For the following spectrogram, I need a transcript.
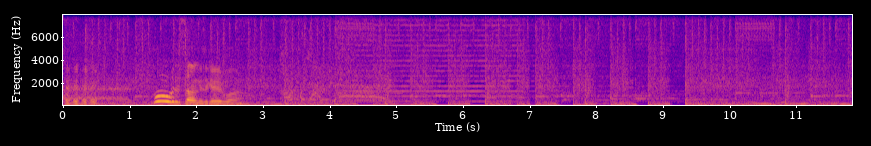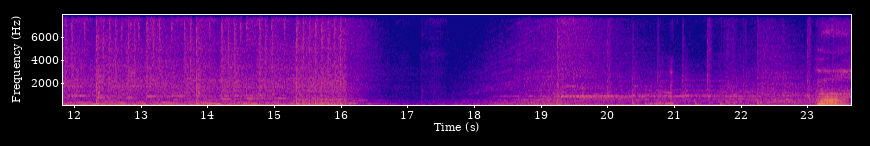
Woo, this song is a good one. Hard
